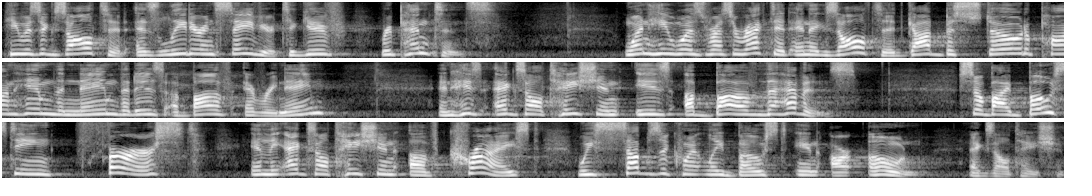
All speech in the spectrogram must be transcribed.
He was exalted as leader and savior to give repentance. When he was resurrected and exalted, God bestowed upon him the name that is above every name, and his exaltation is above the heavens. So, by boasting first in the exaltation of Christ, we subsequently boast in our own exaltation.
